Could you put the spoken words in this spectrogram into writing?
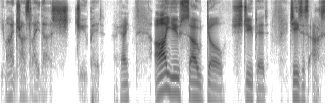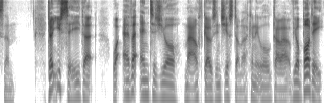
You might translate that as stupid. Okay. Are you so dull, stupid? Jesus asks them. Don't you see that whatever enters your mouth goes into your stomach and it will go out of your body.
